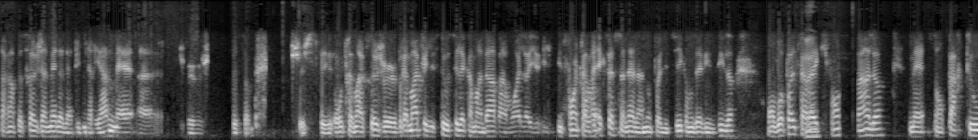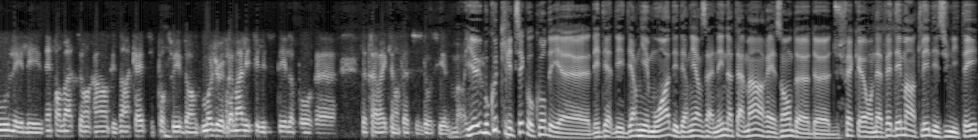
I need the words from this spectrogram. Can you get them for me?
ça ne remplacera jamais la vie de Myriam, mais euh, je, je, autrement que ça, je veux vraiment féliciter aussi le commandant avant moi. Là. Ils, font un travail exceptionnel à nos policiers, comme vous avez dit. Là. On voit pas le travail qu'ils font souvent, là mais sont partout, les, les, informations rentrent, les enquêtes se poursuivent. Donc, moi, je veux vraiment les féliciter là, pour euh, le travail qu'ils ont fait sur ce dossier. il y a eu beaucoup de critiques au cours des, euh, des, des, derniers mois, des dernières années, notamment en raison de, de du fait qu'on avait démantelé des unités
